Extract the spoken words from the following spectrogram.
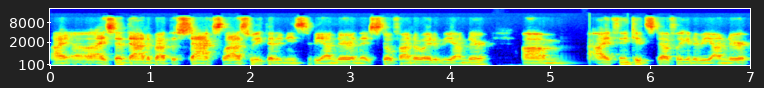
I I said that about the sacks last week that it needs to be under, and they still found a way to be under. Um, I think it's definitely going to be under.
